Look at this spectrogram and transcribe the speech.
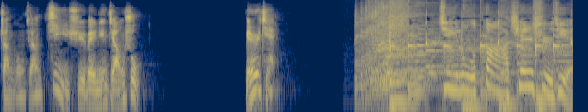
张工将继续为您讲述。明儿见。记录大千世界，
